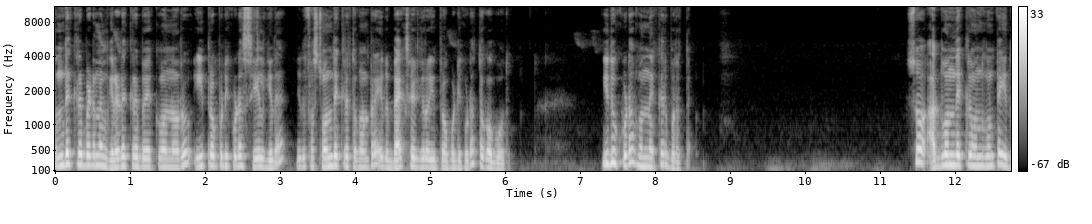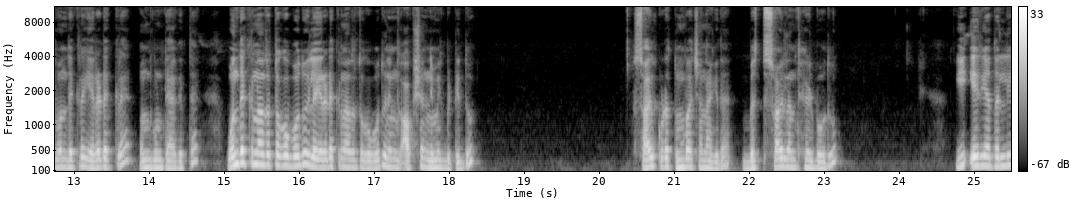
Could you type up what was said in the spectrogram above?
ಒಂದು ಎಕರೆ ಬೇಡ, ನಮ್ಗೆ ಎರಡು ಎಕರೆ ಬೇಕು ಅನ್ನೋರು ಈ ಪ್ರಾಪರ್ಟಿ ಕೂಡ ಸೇಲ್ಗಿದೆ ಇದು. ಫಸ್ಟ್ ಒಂದು ಎಕರೆ ತೊಗೊಂಡ್ರೆ ಇದು ಬ್ಯಾಕ್ ಸೈಡ್ಗಿರೋ ಈ ಪ್ರಾಪರ್ಟಿ ಕೂಡ ತೊಗೋಬೋದು. ಇದು ಕೂಡ ಒಂದು ಎಕರೆ ಬರುತ್ತೆ. ಸೊ ಅದು ಒಂದು ಎಕರೆ, ಒಂದು ಗುಂಟೆ, ಇದು ಒಂದು ಎಕರೆ, ಎರಡು ಎಕರೆ, ಒಂದು ಗುಂಟೆ ಆಗುತ್ತೆ. ಒಂದು ಎಕರೆನಾದ್ರೂ ತೊಗೋಬೋದು, ಇಲ್ಲ ಎರಡು ಎಕರೆನಾದರೂ ತೊಗೋಬೋದು, ನಿಮ್ಗೆ ಆಪ್ಷನ್ ನಿಮಗೆ ಬಿಟ್ಟಿದ್ದು. ಸಾಯಿಲ್ ಕೂಡ ತುಂಬ ಚೆನ್ನಾಗಿದೆ. ಬೆಸ್ಟ್ ಸಾಯಿಲ್ ಅಂತ ಹೇಳ್ಬೋದು. ಈ ಏರಿಯಾದಲ್ಲಿ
